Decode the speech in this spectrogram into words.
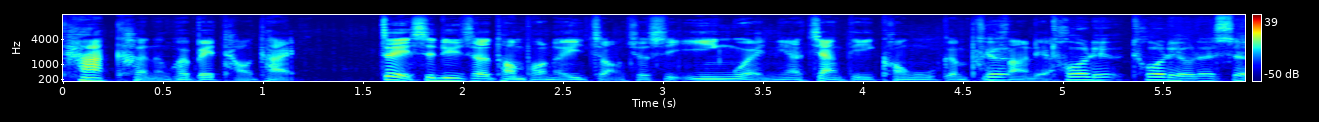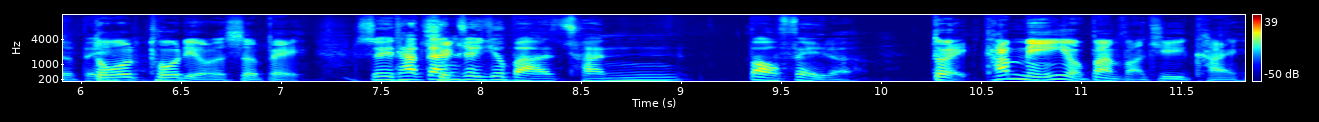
他可能会被淘汰。这也是绿色通膨的一种，就是因为你要降低空污跟排放量，脱硫脱硫的设备，脱脱硫的设备，所以他干脆就把船报废了。对，他没有办法继续开，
